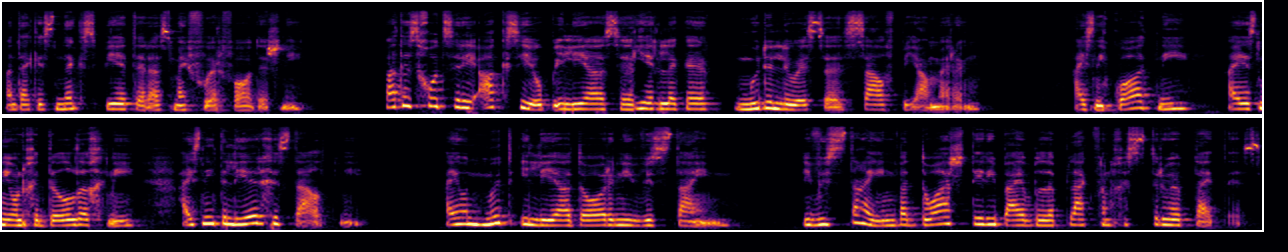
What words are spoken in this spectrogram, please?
want ek is niks beter as my voorvaders nie." Wat is God se reaksie op Elia se eerlike, moedelose selfbejammering? Hy's nie kwaad nie, Hy is nie ongeduldig nie. Hy is nie teleurgesteld nie. Hy ontmoet Elia daar in die woestyn. Die woestyn wat dwars deur die Bybel 'n plek van gestroopheid is,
